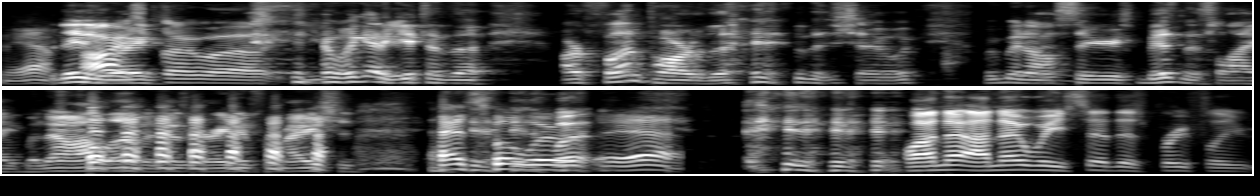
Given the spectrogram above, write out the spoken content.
Yeah. but anyway, all right. So uh, you- we got to get to the our fun part of the the show. We've been all serious business like, but no, I love it. That was great information. That's what we're. But- yeah. Well, I know I know we said this briefly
